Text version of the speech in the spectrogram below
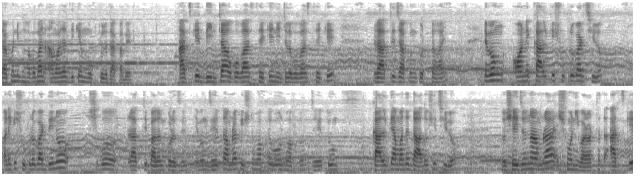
তখনই ভগবান আমাদের দিকে মুখ তুলে তাকাবে। আজকের দিনটা উপবাস থেকে, নির্জল উপবাস থেকে রাত্রি যাপন করতে হয় এবং অনেক, কালকে শুক্রবার ছিল, অনেকে শুক্রবার দিনও শিবরাত্রি পালন করেছেন এবং যেহেতু আমরা কৃষ্ণ ভক্ত গৌর ভক্ত, যেহেতু কালকে আমাদের দ্বাদশী ছিল, তো সেই জন্য আমরা শনিবার, অর্থাৎ আজকে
